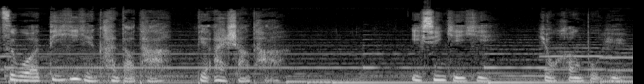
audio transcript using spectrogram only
自我第一眼看到他，便爱上他，一心一意，永恒不渝，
